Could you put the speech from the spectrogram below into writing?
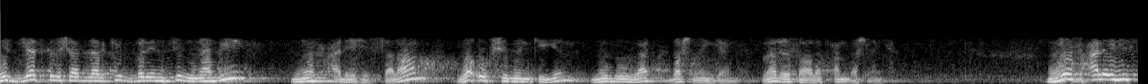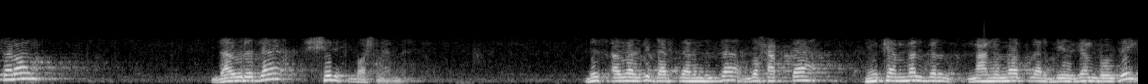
hujjat qilishadilarki birinchi nabiy nuh alayhissalom va u kishidan keyin nubuvvat boshlangan va risolat ham boshlangan. Nuh alayhissalom davrida shirk boshlandi. Biz avvalgi darslarimizda bu haqda mukammal bir ma'lumotlar bergan bo'ldik.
